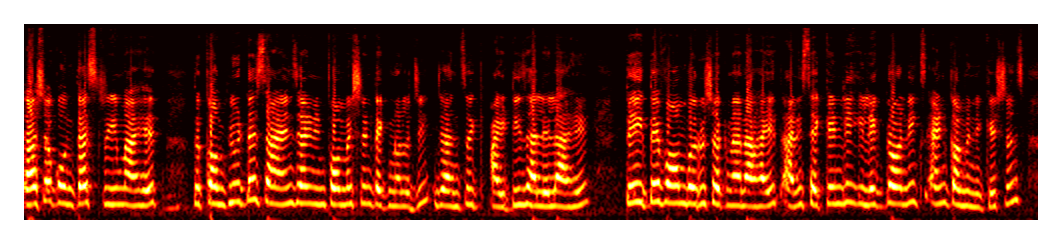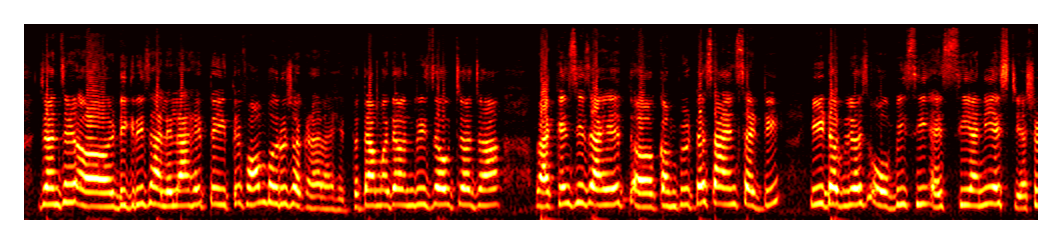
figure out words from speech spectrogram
अशा कोणत्या स्ट्रीम आहेत? तर computer science and information technology ज्यांचं आय टी झालेलं आहे ते इथे फॉर्म भरू शकणार आहेत. आणि सेकंडली इलेक्ट्रॉनिक्स अँड कम्युनिकेशन्स ज्यांचे डिग्री झालेलं आहे ते इथे फॉर्म भरू शकणार आहेत. तर त्यामध्ये अनरिझर्वच्या ज्या वॅकन्सीज आहेत कम्प्युटर सायन्ससाठी E W S O B C S C आणि एस टी असे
